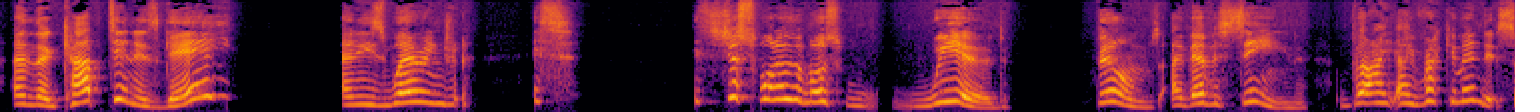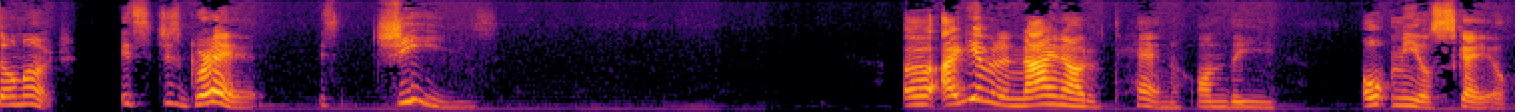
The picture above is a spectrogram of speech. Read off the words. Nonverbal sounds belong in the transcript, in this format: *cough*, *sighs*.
and the captain is gay, and he's wearing. It's it's just one of the most weird films I've ever seen. But I, I recommend it so much. It's just great. It's cheese. Uh, I give it a 9 out of 10 on the oatmeal scale.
